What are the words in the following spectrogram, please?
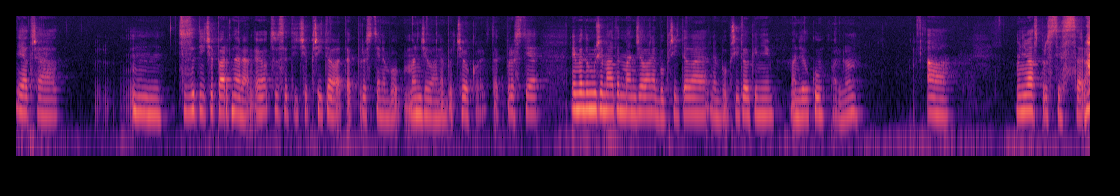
já třeba, mm, co se týče partnera, jo, co se týče přítele, tak prostě, nebo manžela, nebo čehokoliv, tak prostě, dejme tomu, že máte manžela, nebo přítele, nebo přítelkyni, manželku, pardon, A oni vás prostě serou.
